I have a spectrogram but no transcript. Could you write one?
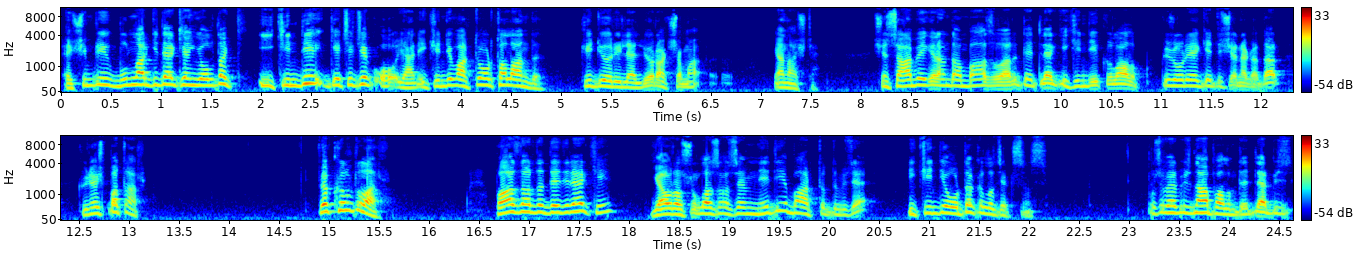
E şimdi bunlar giderken yolda ikindi geçecek o yani ikindi vakti ortalandı. Gidiyor ilerliyor akşama yanaştı. Şimdi sahabe-i bazıları dediler ki ikindiyi kılalım. Biz oraya yetişene kadar güneş batar. Ve kıldılar. Bazıları da dediler ki ya Resulullah sallallahu aleyhi ve sellem ne diye bağırttırdı bize? İkindiyi orada kılacaksınız. Bu sefer biz ne yapalım dediler. Biz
